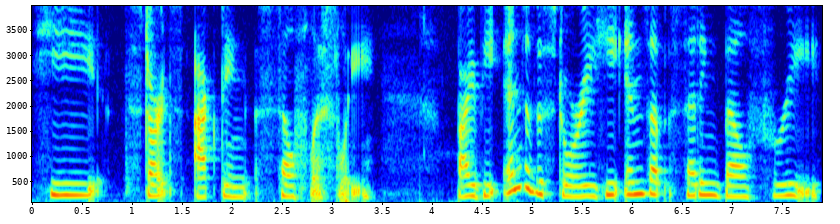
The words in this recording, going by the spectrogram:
he starts acting selflessly. By the end of the story, he ends up setting Belle free,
